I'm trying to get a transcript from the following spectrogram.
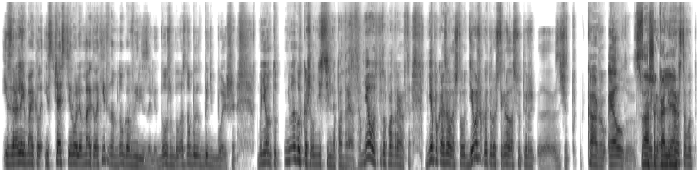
из ролей Майкла, из части роли Майкла Китона много вырезали. Должен был, должно было быть больше. Мне он тут, не могу сказать, что он мне сильно понравился. Мне вот кто понравился. Мне показалось, что вот девушка, которая сыграла супер, э, значит, Кару Эл, Саша Кале. Мне кажется, вот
